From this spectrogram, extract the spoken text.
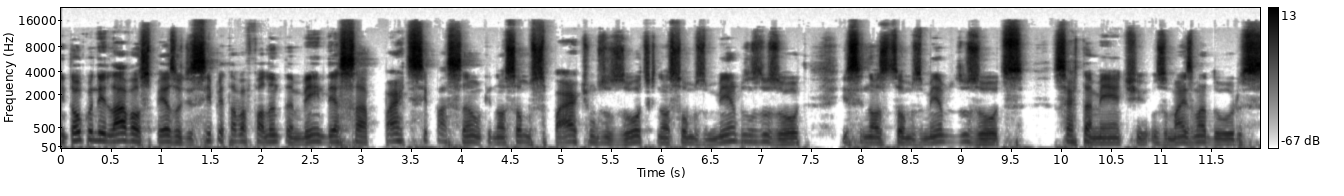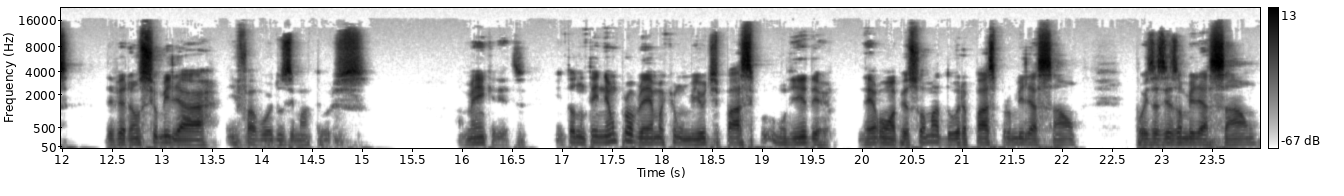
Então, quando ele lava os pés ao discípulo, ele estava falando também dessa participação, que nós somos parte uns dos outros, que nós somos membros uns dos outros. E se nós somos membros dos outros, certamente os mais maduros deverão se humilhar em favor dos imaturos. Amém, querido? Então não tem nenhum problema que um humilde passe por um líder, né, ou uma pessoa madura passe por humilhação, pois às vezes a humilhação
